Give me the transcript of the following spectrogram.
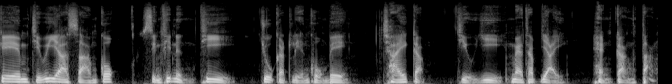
เกมจิวิยาสามก๊กสิ่งที่หนึ่งที่จูกัดเหลียงคงเบง ใช้กับจิวยี่แม่ทัพใหญ่แห่งกังตัง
